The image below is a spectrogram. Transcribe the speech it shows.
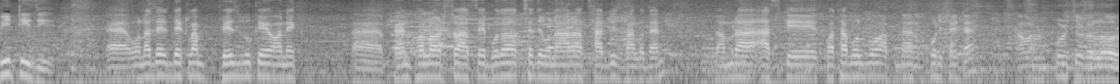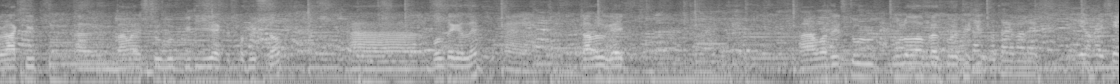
বিটিজি ওনাদের দেখলাম ফেসবুকে অনেক ফ্যান ফলোয়ার্সও আছে। বোঝা যাচ্ছে যে ওনারা সার্ভিস ভালো দেন। তো আমরা আজকে কথা বলব আপনার পরিচয়টা। আমার পরিচয় হলো রাকিব বাংলাদেশ ট্যুর গ্রুপ বিডির একটা সদস্য। বলতে গেলে ট্রাভেল গাইড আর আমাদের ট্যুরগুলো আমরা করে থাকি কোথায় মানে ইয়ে।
